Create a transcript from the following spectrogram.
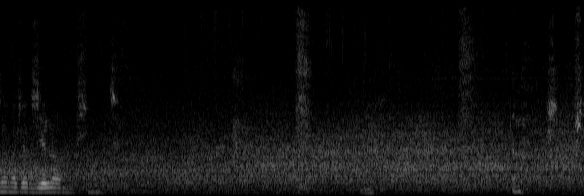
Zobacz jak zielony wszędzie. Ach, Boże.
